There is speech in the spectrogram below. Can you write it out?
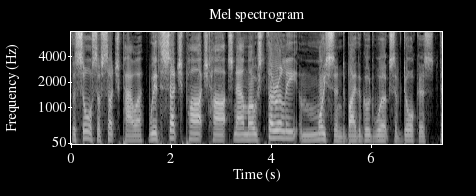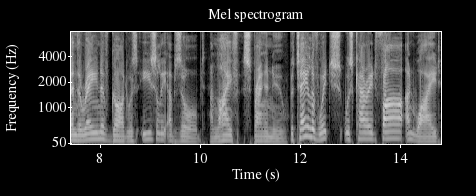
the source of such power with such parched hearts now most thoroughly moistened by the good works of Dorcas, then the reign of God was easily absorbed and life sprang anew, the tale of which was carried far and wide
